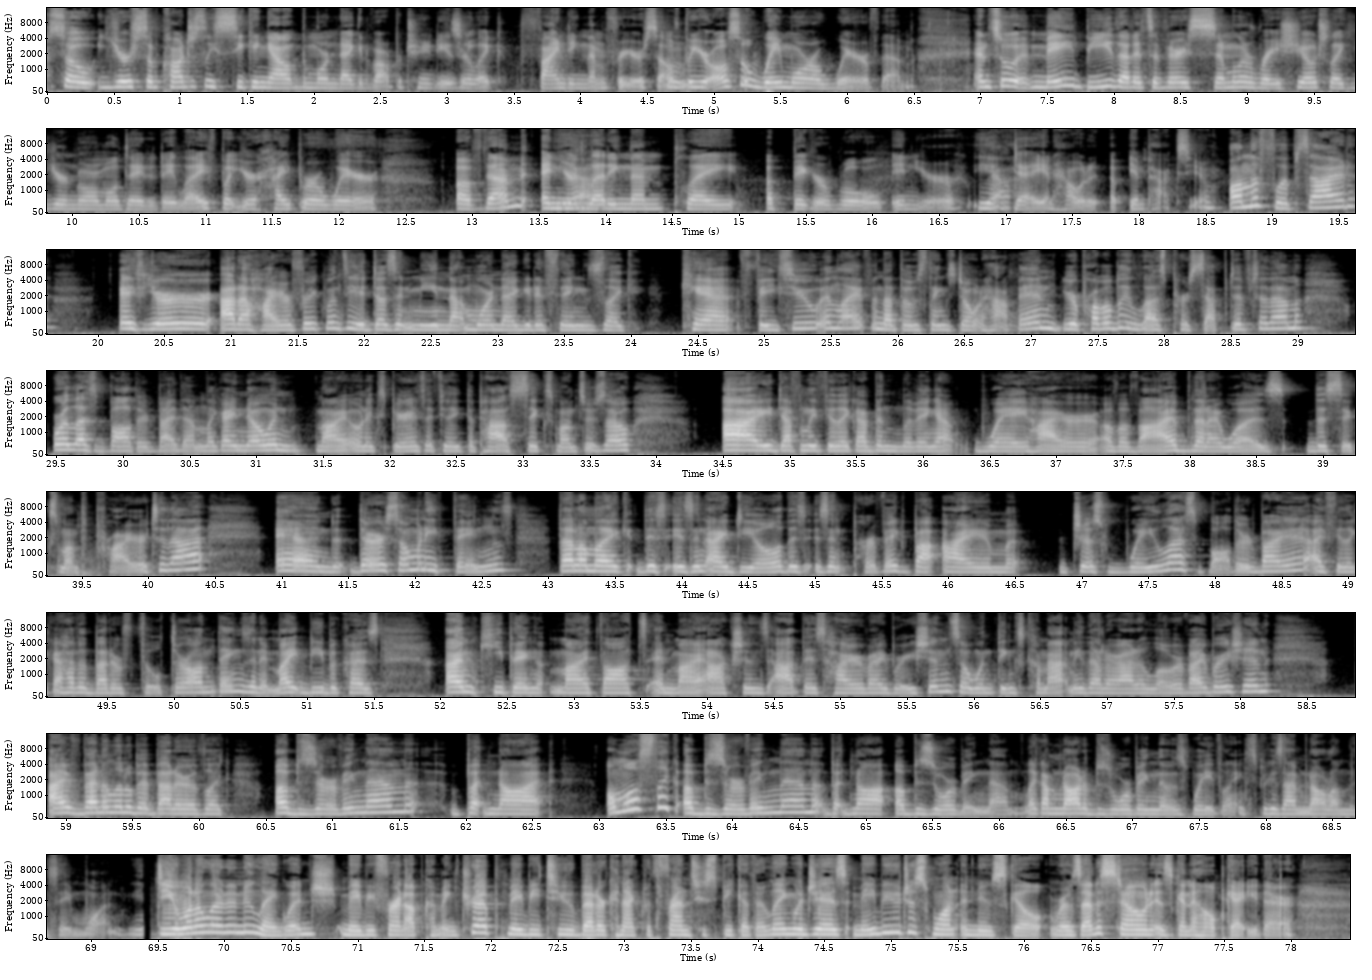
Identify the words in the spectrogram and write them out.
So you're subconsciously seeking out the more negative opportunities or like finding them for yourself, mm. but you're also way more aware of them. And so it may be that it's a very similar ratio to like your normal day to day life, but you're hyper aware of them and you're yeah. letting them play a bigger role in your yeah. day and how it impacts you. On the flip side, if you're at a higher frequency, it doesn't mean that more negative things like can't face you in life and that those things don't happen, you're probably less perceptive to them or less bothered by them. Like I know in my own experience, I feel like the past 6 months or so, I definitely feel like I've been living at way higher of a vibe than I was the 6 month prior to that. And there are so many things that I'm like this isn't ideal, this isn't perfect, but I'm just way less bothered by it. I feel like I have a better filter on things, and it might be because I'm keeping my thoughts and my actions at this higher vibration. So when things come at me that are at a lower vibration, I've been a little bit better of like observing them, but not almost like observing them but not absorbing them. Like I'm not absorbing those wavelengths because I'm not on the same one. Do you want to learn a new language? Maybe for an upcoming trip, maybe to better connect with friends who speak other languages, maybe you just want a new skill. Rosetta Stone is going to help get you there.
